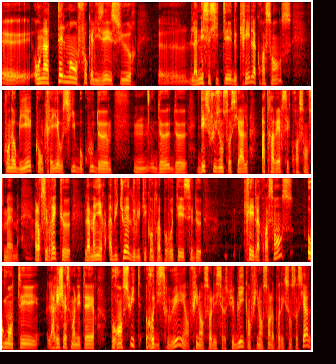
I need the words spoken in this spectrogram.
Euh, on a tellement focalisé sur euh, la nécessité de créer de la croissance qu'on a oublié qu'on créait aussi beaucoup de, hum, d'exclusion de, sociale à travers cette croissance même. Alors c'est vrai que la manière habituelle de lutter contre la pauvreté, c'est de créer de la croissance, augmenter la richesse monétaire pour ensuite redistribuer en finançant les services publics, en finançant la protection sociale.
